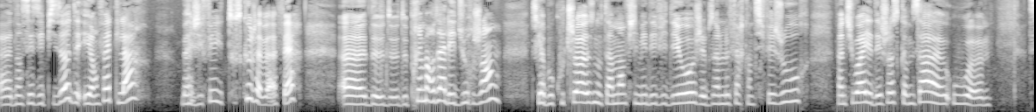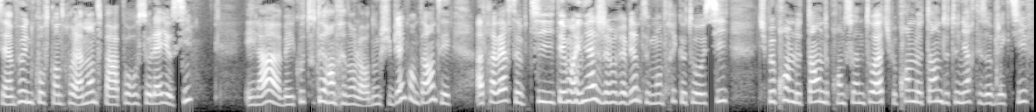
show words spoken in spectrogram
euh, dans ces épisodes. Et en fait là, bah, j'ai fait tout ce que j'avais à faire euh, de, de, primordial et d'urgent, parce qu'il y a beaucoup de choses, notamment filmer des vidéos, j'ai besoin de le faire quand il fait jour. Enfin tu vois, il y a des choses comme ça où c'est un peu une course contre la montre par rapport au soleil aussi. Et là, bah écoute, tout est rentré dans l'ordre. Donc je suis bien contente et à travers ce petit témoignage, j'aimerais bien te montrer que toi aussi, tu peux prendre le temps de prendre soin de toi, tu peux prendre le temps de tenir tes objectifs.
